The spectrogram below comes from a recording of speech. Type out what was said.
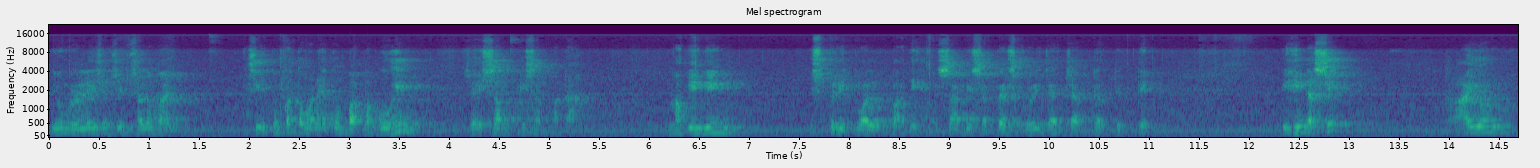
Yung relationship sa laman, kasi itong katawan na ito babaguhin sa isang kisang mata. Magiging spiritual body. Ang sabi sa 1 Corinthians chapter 15, ihinasik ayon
